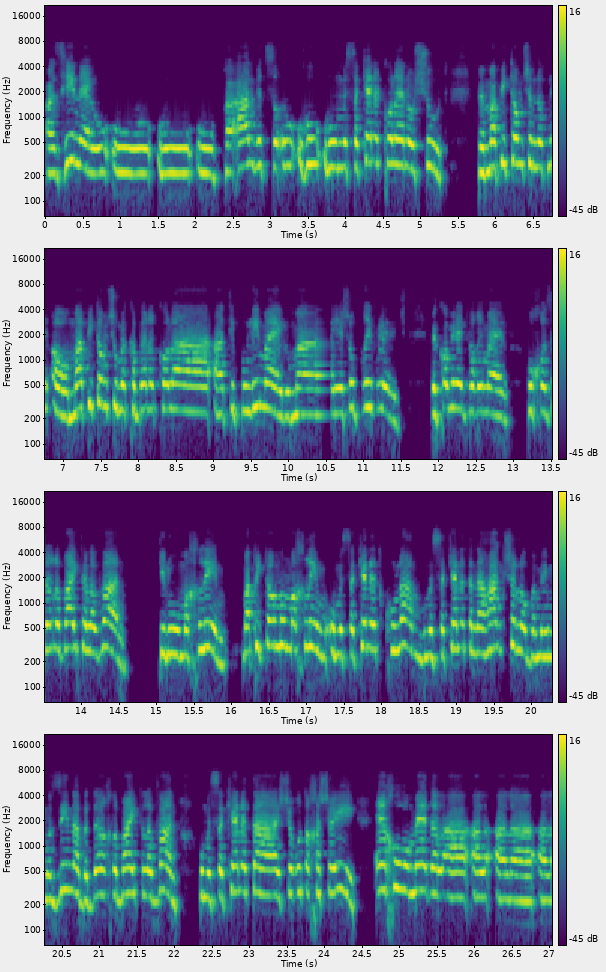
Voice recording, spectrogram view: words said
אז הנה הוא, הוא, הוא, הוא פעל, בצ... הוא, הוא, הוא מסכן את כל האנושות, ומה פתאום שהם נותנים, או מה פתאום שהוא מקבל את כל הטיפולים האלו, מה, יש לו פריבילג' וכל מיני דברים האלו. הוא חוזר לבית הלבן, כאילו הוא מחלים, מה פתאום הוא מחלים, הוא מסכן את כולם, הוא מסכן את הנהג שלו בלימוזינה בדרך לבית הלבן, הוא מסכן את השירות החשאי, איך הוא עומד על, על, על, על, על,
